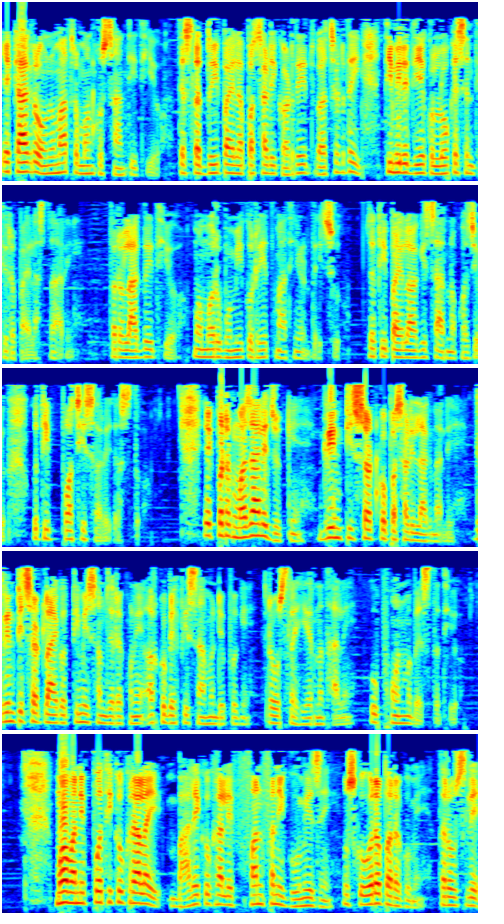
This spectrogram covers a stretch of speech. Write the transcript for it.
एकाग्र हुनु मात्र मनको शान्ति थियो। त्यसलाई दुई पाइला पछाडि घट्दै घचड्दै तिमीले दिएको लोकेसनतिर पाइला सारेँ। तर लाग्दै थियो म मरुभूमिको रेतमाथि हिँड्दैछु। जति पाइला अघि सार्न खोज्यो उति पछि सरे जस्तो। एकपटक मजाले झुक्केँ ग्रिन टी सर्टको पछाडि लाग्नाले। ग्रिन टी सर्ट लागेको तिमी सम्झेर कुनै अर्को व्यक्ति सामुन्य पुगेँ र उसलाई हेर्न थालेँ। ऊ फोनमा व्यस्त थियो। म भने पोथी कुखुरालाई भाले कुखुराले फनफनी घुमे चाहिँ उसको वरपर घुमे तर उसले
